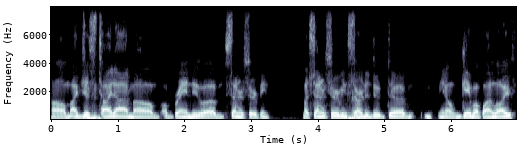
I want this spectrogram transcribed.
Um, I just mm-hmm. tied on um, a brand new uh, center serving. My center serving mm-hmm. started to, to, you know, gave up on life.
